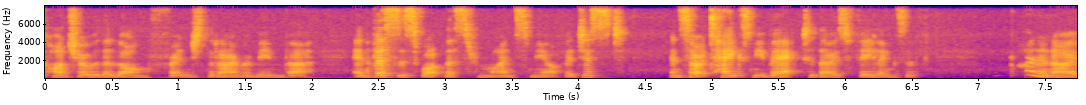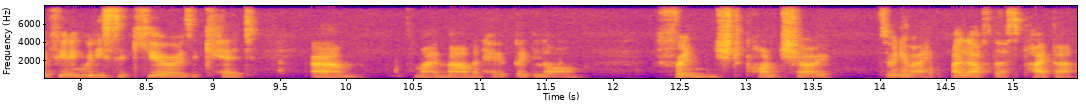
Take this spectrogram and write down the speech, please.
poncho with a long fringe that I remember. And this is what this reminds me of. It just, and so it takes me back to those feelings of, I don't know, feeling really secure as a kid um, my mum and her big long fringed poncho. So anyway, I love this Piper.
